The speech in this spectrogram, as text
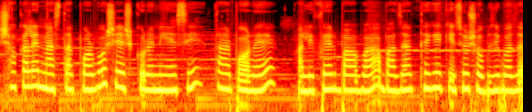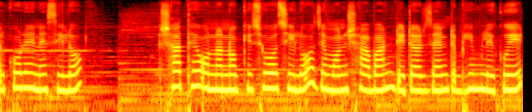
সকালের নাস্তার পর্ব শেষ করে নিয়েছি। তারপরে আলিফের বাবা বাজার থেকে কিছু সবজি বাজার করে এনেছিল। সাথে অন্যান্য কিছুও ছিল, যেমন সাবান, ডিটারজেন্ট, ভীম লিকুইড।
